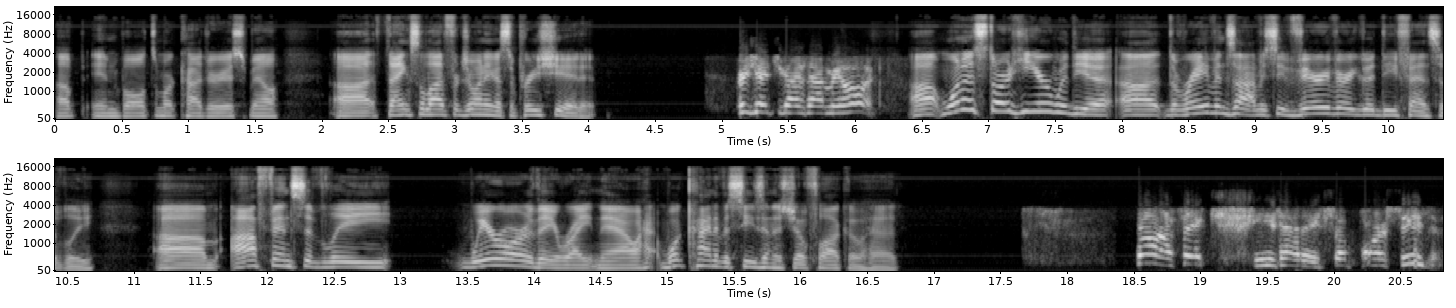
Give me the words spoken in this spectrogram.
up in Baltimore, Qadry Ismail. Uh, thanks a lot for joining us. Appreciate it. Appreciate you guys having me on. Uh, want to start here with you. Uh, the Ravens, obviously, very, very good defensively. Um, offensively, where are they right now? What kind of a season has Joe Flacco had? Well, I think he's had a subpar season.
